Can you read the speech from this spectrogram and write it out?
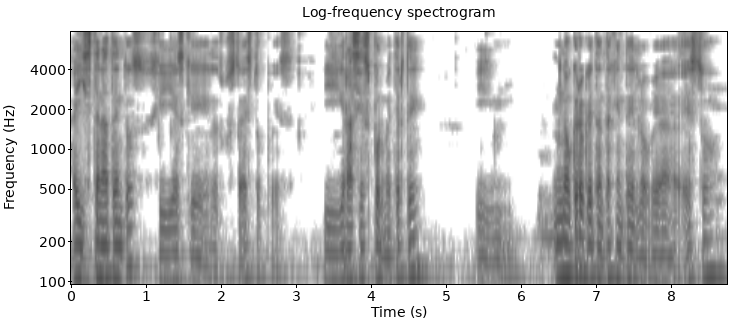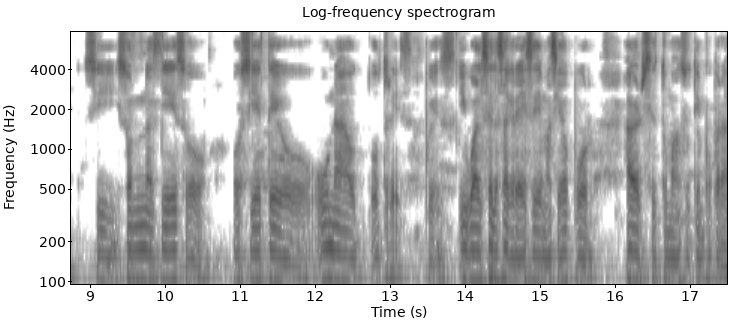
ahí estén atentos si es que les gusta esto, pues. Y gracias por meterte. Y no creo que tanta gente lo vea esto. Si son unas 10 o, o 7 o una o, o 3, pues igual se les agradece demasiado por haberse tomado su tiempo para,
